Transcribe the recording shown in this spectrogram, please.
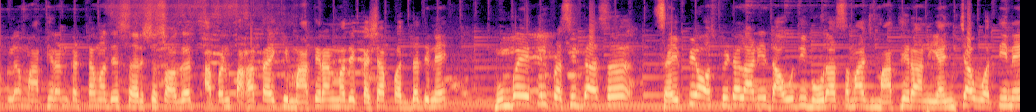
आपलं माथेरान कट्टामध्ये सरचे स्वागत. आपण पाहत आहे की माथेरानमध्ये कशा पद्धतीने मुंबई येथील प्रसिद्ध असं सैफी हॉस्पिटल आणि दाऊदी बोहरा समाज माथेरान यांच्या वतीने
